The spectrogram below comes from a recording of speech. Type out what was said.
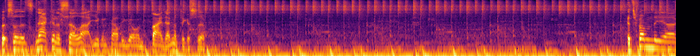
But so it's not going to sell out. You can probably go and find. it. I'm going to take a sip. It's from the uh,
